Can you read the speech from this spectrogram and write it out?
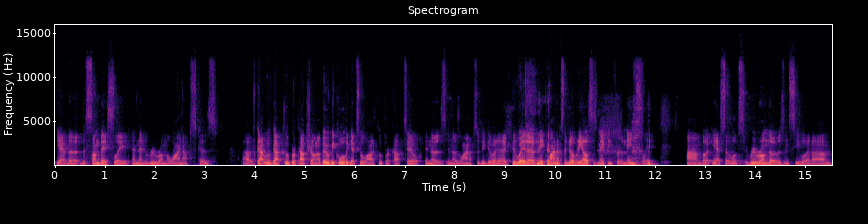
yeah the the Sunday slate and then rerun the lineups because uh, we've got we've got Cooper Kupp showing up. It would be cool to get to a lot of Cooper Kupp too in those in those lineups. It'd be a good way to good way to make lineups that nobody else is making for the main slate. Um, but yeah, so let's rerun those and see what um,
